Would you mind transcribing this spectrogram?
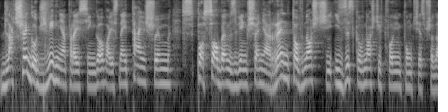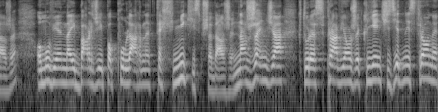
dlaczego dźwignia pricingowa jest najtańszym sposobem zwiększenia rentowności i zyskowności w Twoim punkcie sprzedaży. Omówię najbardziej popularne techniki sprzedaży, narzędzia, które sprawią, że klienci z jednej strony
